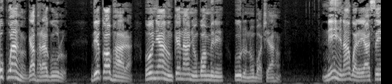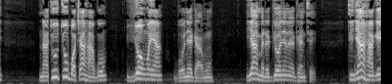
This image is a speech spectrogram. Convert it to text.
Okwu ahụ ga-abara gị uru dị ka ọ baara onye ahụ nke na-anya ụgbọ mmiri uru n'ụbọchị ahụ. N'ihi na a gwara ya sị na tutu ụbọchị ahụ agwụ ya onwe ya bụ onye ga-anwụ. Ya mere gị onye na-ege ntị tinye aha gị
